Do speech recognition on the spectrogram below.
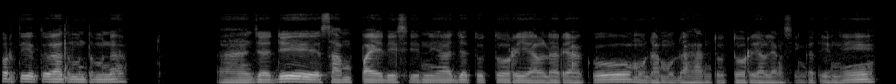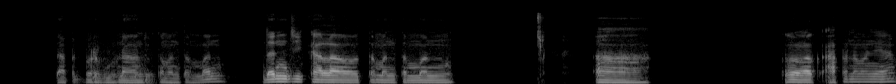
seperti itu ya teman-teman ya. Nah, jadi sampai di sini aja tutorial dari aku. Mudah-mudahan tutorial yang singkat ini dapat berguna untuk teman-teman. Dan jikalau teman-teman uh, apa namanya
